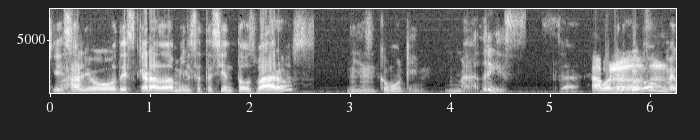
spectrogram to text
que ajá. salió descarado a 1700 varos, y así como que, madres. O sea, Ah, bueno, el o juego sea, me,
